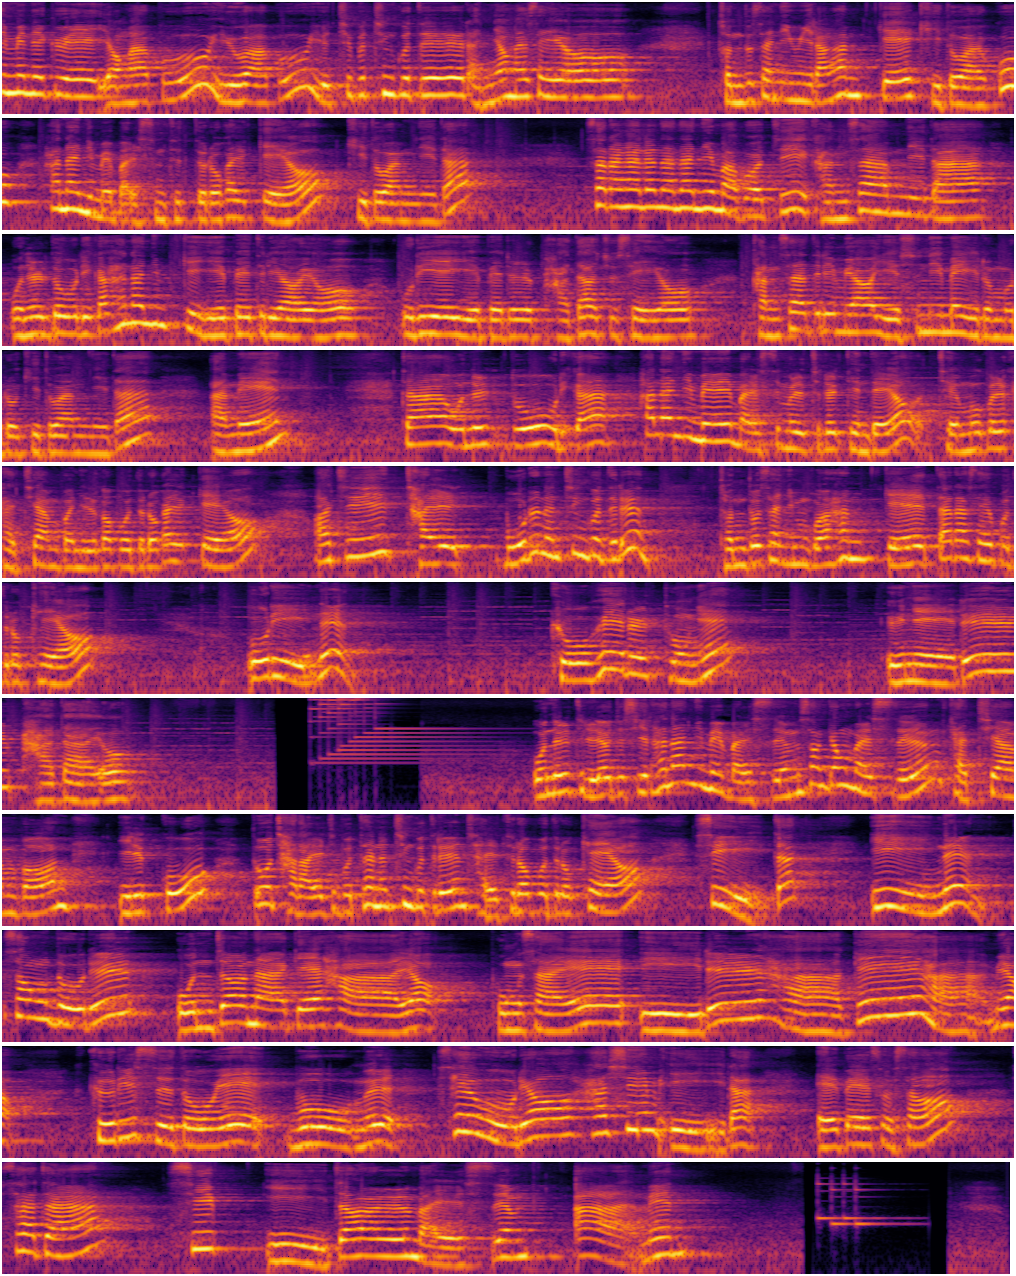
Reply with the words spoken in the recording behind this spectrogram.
시민의 교회 영화부, 유아부, 유치부 친구들 안녕하세요. 전도사님이랑 함께 기도하고 하나님의 말씀 듣도록 할게요. 기도합니다. 사랑하는 하나님 아버지 감사합니다. 오늘도 우리가 하나님께 예배 드려요. 우리의 예배를 받아주세요. 감사드리며 예수님의 이름으로 기도합니다. 아멘. 자, 오늘도 우리가 하나님의 말씀을 들을 텐데요. 제목을 같이 한번 읽어보도록 할게요. 아직 잘 모르는 친구들은 전도사님과 함께 따라서 해보도록 해요. 우리는 교회를 통해 은혜를 받아요. 오늘 들려주실 하나님의 말씀, 성경 말씀 같이 한번 읽고 또 잘 알지 못하는 친구들은 잘 들어보도록 해요. 시작! 이는 성도를 온전하게 하여 봉사의 일을 하게 하며 그리스도의 몸을 세우려 하심이라. 에베소서 4장 12절 말씀. 아멘.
